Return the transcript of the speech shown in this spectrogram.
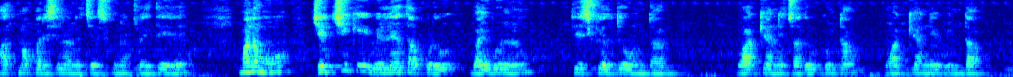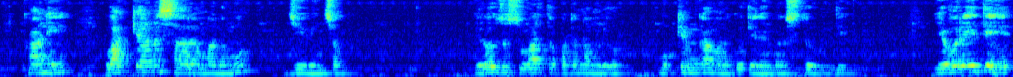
ఆత్మ పరిశీలన చేసుకున్నట్లయితే మనము చర్చికి వెళ్ళేటప్పుడు బైబిల్ను తీసుకెళ్తూ ఉంటాం. వాక్యాన్ని చదువుకుంటాం వాక్యాన్ని వింటాం. కానీ వాక్యానుసారం మనము జీవించం. ఈరోజు సువార్త పఠనంలో ముఖ్యంగా మనకు తెలియపరుస్తూ ఉంది. ఎవరైతే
